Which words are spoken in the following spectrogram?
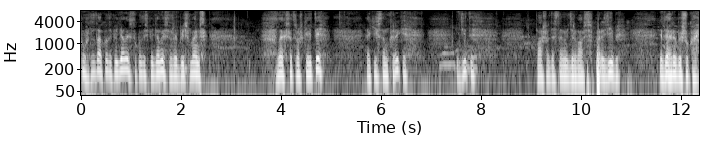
Фух, не знаю, куди піднялись, то кудись піднялись, вже більш-менш легше трошки йти. Якісь там крики. Діти. Паша десь там відірвався впереді. Іде гриби шукає.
